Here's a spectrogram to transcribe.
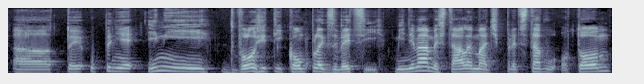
Uh, to je úplne iný dôležitý komplex vecí. My nemáme stále mať predstavu o tom,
